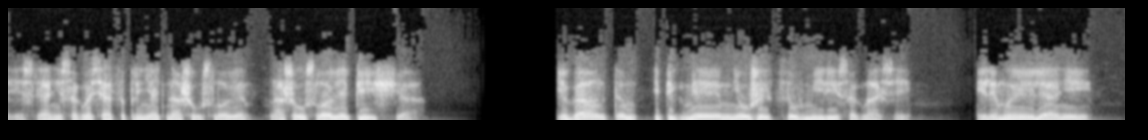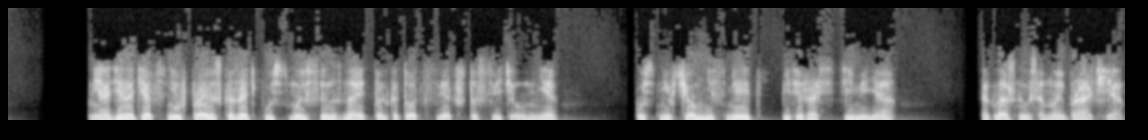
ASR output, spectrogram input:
А если они согласятся принять наши условия? Наши условия — пища. Гигантам и пигмеям не ужиться в мире и согласии. Или мы, или они. Ни один отец не вправе сказать, пусть мой сын знает только тот свет, что светил мне, пусть ни в чем не смеет перерасти меня. Согласны вы со мной, братья?»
